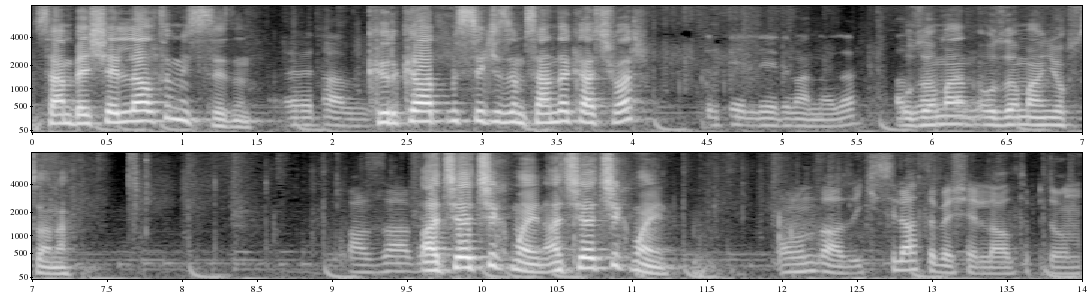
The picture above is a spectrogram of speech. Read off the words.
Sen 556 mı istedin? Evet abi. 40'a 68'im. Sende kaç var? 40 57 bende de. O zaman o zaman yok sana. Fazla abi. Açığa çıkmayın. Açığa çıkmayın. Onun da az. İki silah da 556 bir de onun.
